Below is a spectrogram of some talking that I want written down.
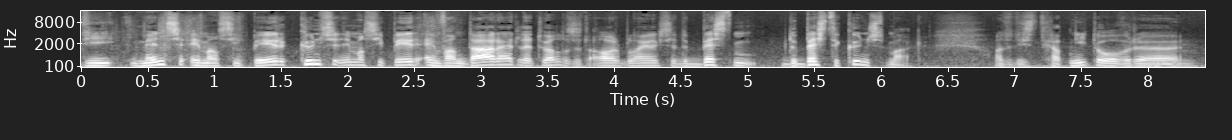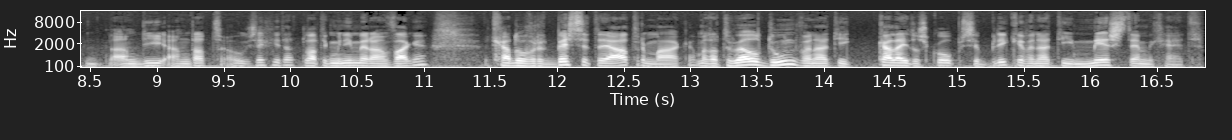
die mensen emanciperen, kunsten emanciperen en van daaruit, let wel, dat is het allerbelangrijkste, de, best, de beste kunst maken. Want het, is, het gaat niet over eh, aan die, aan dat, hoe zeg je dat? Laat ik me niet meer aan vangen. Het gaat over het beste theater maken, maar dat wel doen vanuit die kaleidoscopische blik en vanuit die meerstemmigheid.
